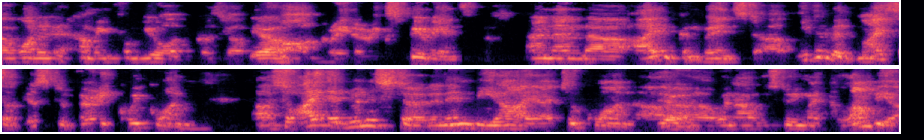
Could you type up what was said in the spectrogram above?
I wanted it coming from you all because you have Yeah. far greater experience, and and uh, I am convinced, uh, even with myself, just a very quick one. Uh, so I administered an NBI. I took one uh, Yeah. uh, when I was doing my Columbia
